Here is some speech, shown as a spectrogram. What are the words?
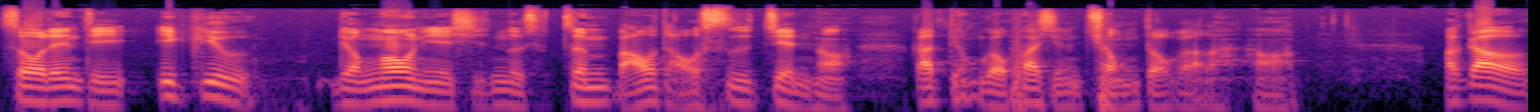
苏联伫一九六五年诶时阵，就是珍宝岛事件吼，甲中国发生冲突啊啦，吼。啊到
